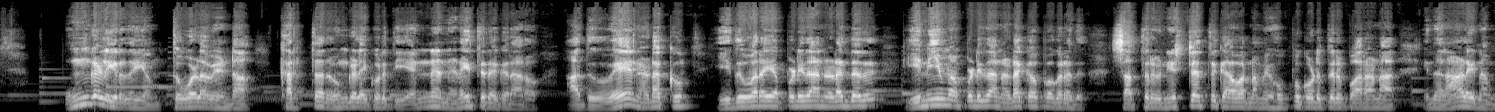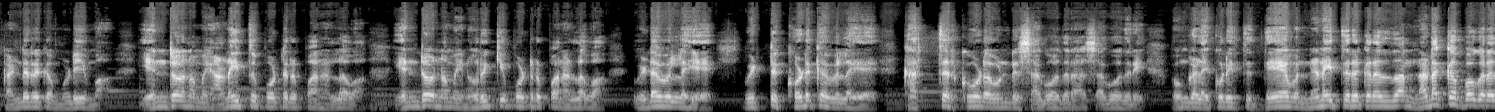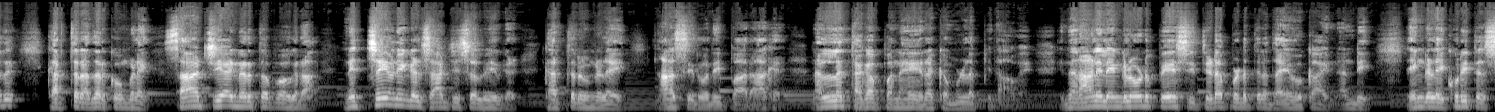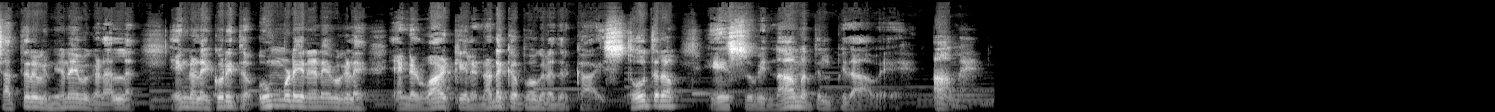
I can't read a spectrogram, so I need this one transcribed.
உங்கள் இருதயம் துவள வேண்டாம். கர்த்தர் உங்களை குறித்து என்ன நினைத்திருக்கிறாரோ அதுவே நடக்கும். இதுவரை அப்படி தான் நடந்தது. இனியும் அப்படிதான் நடக்க போகிறது. சத்ரு நிஷ்டத்துக்கு அவர் நம்மை ஒப்பு கொடுத்திருப்பார். ஆனால் இந்த நாளை நாம் கண்டிருக்க முடியுமா? என்றோ நம்மை அணைத்து போட்டிருப்பான் அல்லவா? என்றோ நம்மை நொறுக்கி போட்டிருப்பான் அல்லவா? விடவில்லையே. விட்டு கொடுக்கவில்லையே. கர்த்தர் கூட உண்டு. சகோதரா சகோதரி உங்களை குறித்து தேவன் நினைத்திருக்கிறது தான் நடக்க போகிறது. கர்த்தர் அதற்கு உங்களை சாட்சியாய் நிறுத்தப் போகிறார். நிச்சயம் நீங்கள் சாட்சி சொல்வீர்கள். கர்த்தர் உங்களை ஆசீர்வதிப்பாராக. நல்ல தகப்பனே இரக்கமுள்ள பிதாவே. இந்த நாளில் எங்களோடு பேசி திடப்படுத்தின தயவுக்காய் நன்றி. எங்களை குறித்த சத்துருவின் நினைவுகள் அல்ல. எங்களை குறித்த உம்முடைய நினைவுகளை எங்கள் வாழ்க்கையில் நடக்கப் போகிறதற்காய் ஸ்தோத்திரம். இயேசுவின் நாமத்தில் பிதாவே. ஆமே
